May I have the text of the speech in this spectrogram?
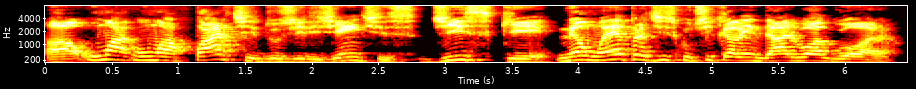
uma, uma parte dos dirigentes diz que não é para discutir calendário agora.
